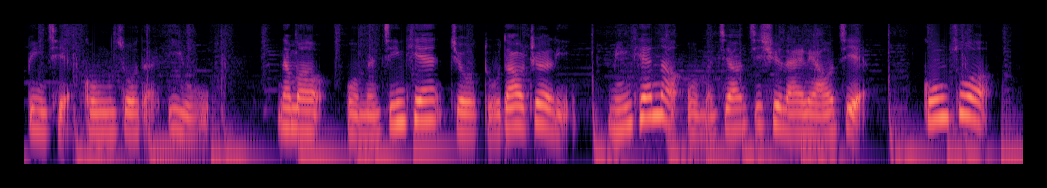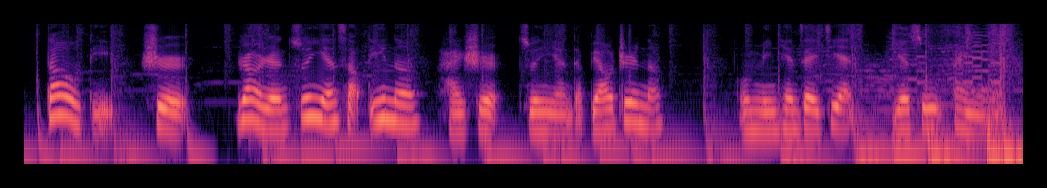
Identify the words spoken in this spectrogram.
并且工作的义务。那么我们今天就读到这里，明天呢，我们将继续来了解，工作到底是让人尊严扫地呢，还是尊严的标志呢？我们明天再见，耶稣爱你们。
